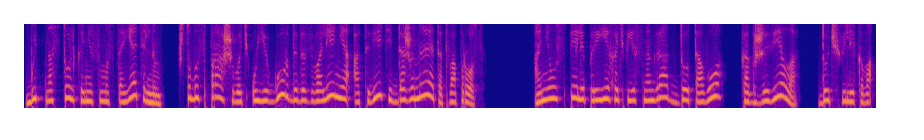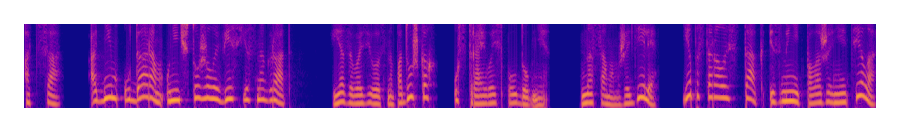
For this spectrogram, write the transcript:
быть настолько несамостоятельным, чтобы спрашивать у Егорды дозволения ответить даже на этот вопрос. Они успели приехать в Ясноград до того, как Живела, дочь великого отца, одним ударом уничтожила весь Ясноград. Я завозилась на подушках, устраиваясь поудобнее. На самом же деле я постаралась так изменить положение тела,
